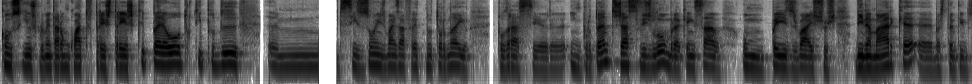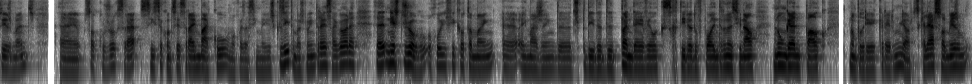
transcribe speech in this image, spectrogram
conseguiu experimentar um 4-3-3 que para outro tipo de um, decisões mais à frente no torneio poderá ser uh, importante. Já se vislumbra, quem sabe, um Países Baixos, Dinamarca, uh, bastante entusiasmantes. Uh, só que o jogo será, se isso acontecer, será em Baku, uma coisa assim meio esquisita, mas não interessa. Agora, uh, neste jogo, o Rui ficou também uh, a imagem da despedida de Pandével, que se retira do futebol internacional num grande palco. Não poderia querer melhor, se calhar só mesmo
